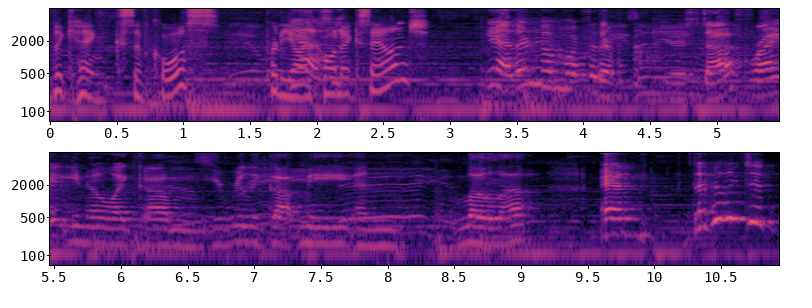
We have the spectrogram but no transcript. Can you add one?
is the Kinks, of course. Pretty Yeah, so- iconic sound. Yeah, they're known more for their stuff, right? You know, like um, You Really Got Me and Lola. And they really did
